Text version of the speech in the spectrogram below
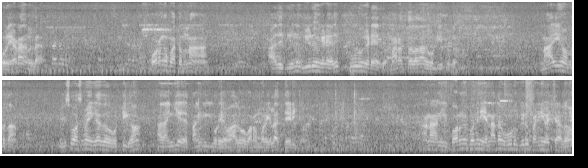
ஒரு இடம் இல்லை. குரங்க பார்த்தோம்னா அதுக்கு இன்னும் வீடும் கிடையாது கூடும் கிடையாது. மரத்தில் தான் அது ஒட்டிகிட்டு இருக்கும் நாயும் அப்படி தான் விசுவாசமாக எங்கேயாவது ஒட்டிக்கும். அது அங்கேயே தங்கிக்கூடிய வாழ்வு வரமுறைகளை அது தேடிக்கும். ஆனால் நீங்கள் குரங்குக்கு வந்து நீ என்ன தான் வீடு வீடு பண்ணி வச்சாலும்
